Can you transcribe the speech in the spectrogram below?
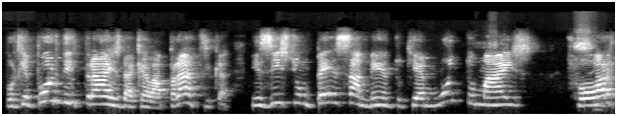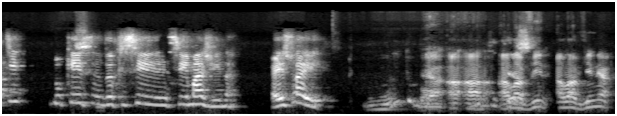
Porque por detrás daquela prática existe um pensamento que é muito mais forte Sim. do que, do que se, se imagina. É isso aí. Muito bom. É, a, a, muito a, Lavínia, a, Lavínia,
